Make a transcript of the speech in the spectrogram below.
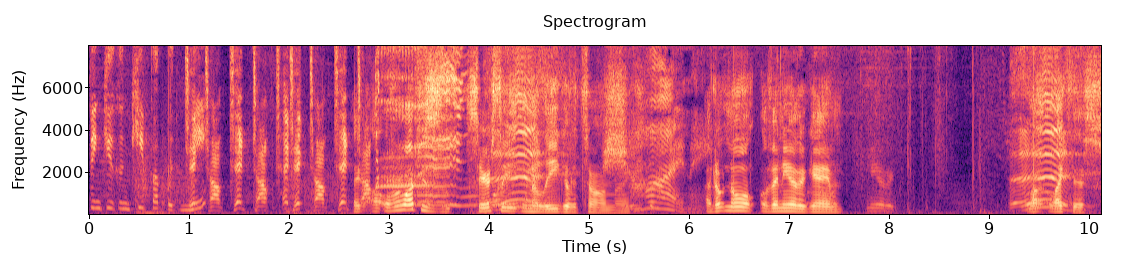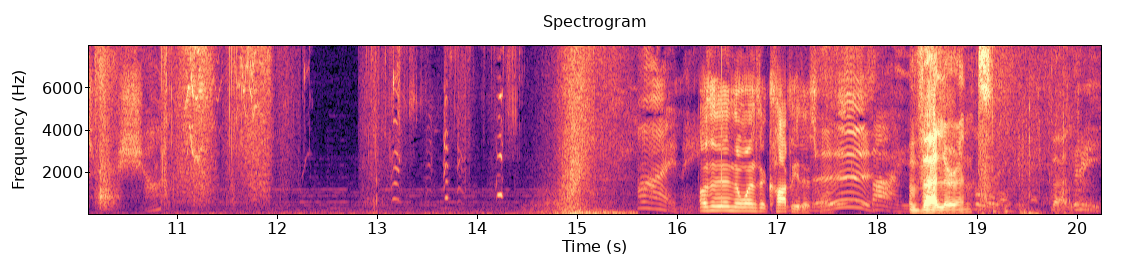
Think you can keep up with me? TikTok, TikTok, TikTok, Like, TikTok. uh, Overwatch is seriously in a league of its own. Like, Tiny. I don't know of any other game li- like this. Other than the ones that copy this one. Five, Valorant, three,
